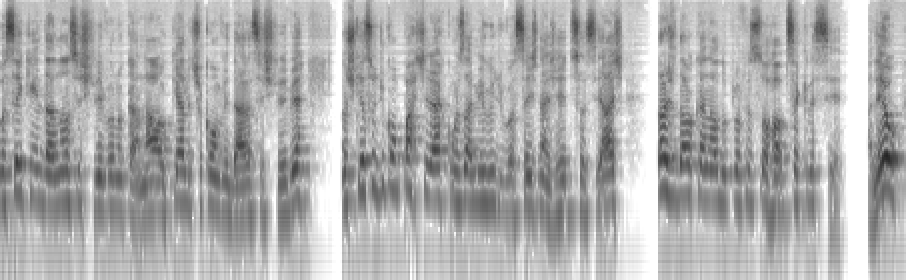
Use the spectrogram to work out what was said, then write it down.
Você que ainda não se inscreveu no canal, quero te convidar a se inscrever. Não esqueça de compartilhar com os amigos de vocês nas redes sociais para ajudar o canal do Professor Robson a crescer. Valeu?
